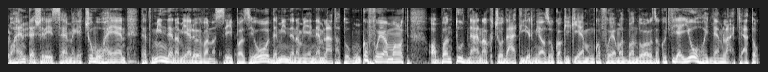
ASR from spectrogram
a hentes részen, meg egy csomó helyen, tehát minden, ami elő van, a szép, az jó, de minden, ami egy nem látható munkafolyamat, abban tudnának csodát írni azok, akik ilyen munkafolyamatban dolgoznak, hogy figyelj, jó, hogy nem látjátok.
